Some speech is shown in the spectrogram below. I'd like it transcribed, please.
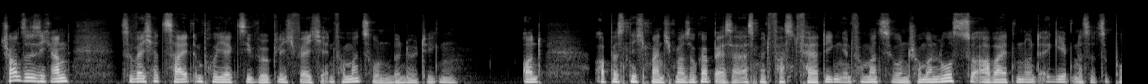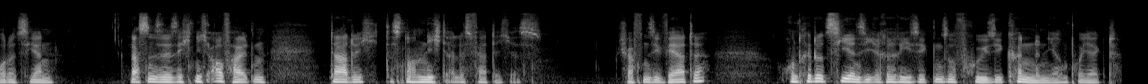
Schauen Sie sich an, zu welcher Zeit im Projekt Sie wirklich welche Informationen benötigen. Und ob es nicht manchmal sogar besser ist, mit fast fertigen Informationen schon mal loszuarbeiten und Ergebnisse zu produzieren. Lassen Sie sich nicht aufhalten, dadurch, dass noch nicht alles fertig ist. Schaffen Sie Werte und reduzieren Sie Ihre Risiken so früh Sie können in Ihrem Projekt.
